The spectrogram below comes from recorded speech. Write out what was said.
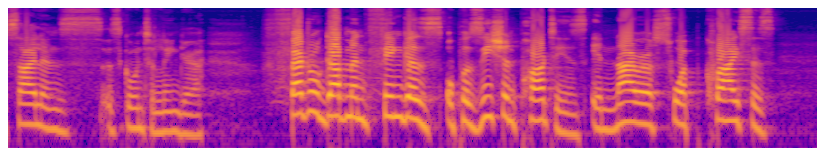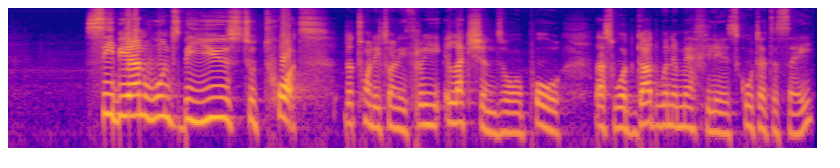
Silence is going to linger. Federal government fingers opposition parties in Naira swap crisis. CBN won't be used to thwart the 2023 elections or poll. That's what Godwin Emefiele is quoted to say.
